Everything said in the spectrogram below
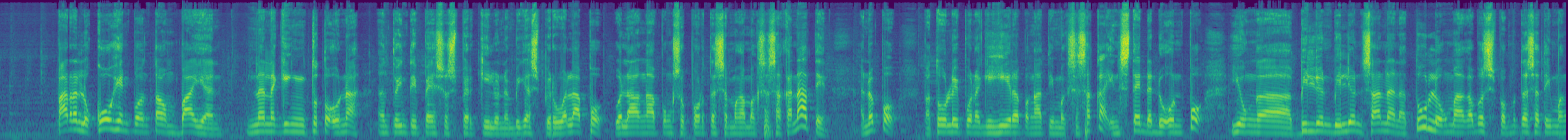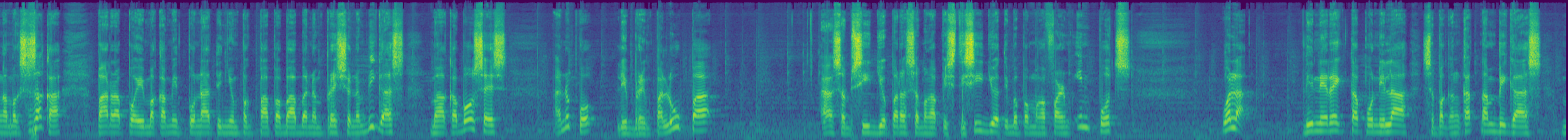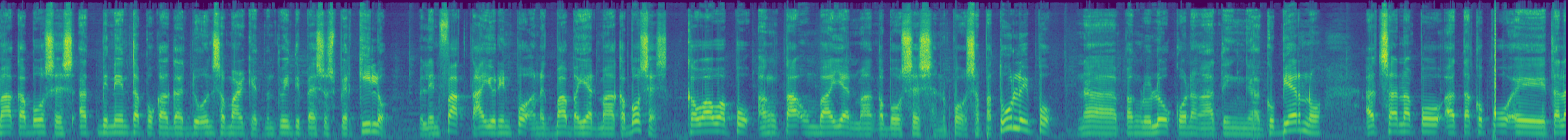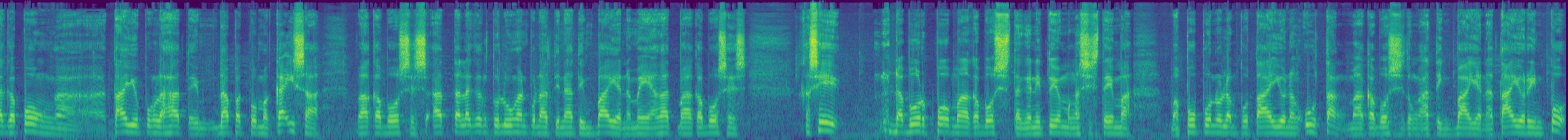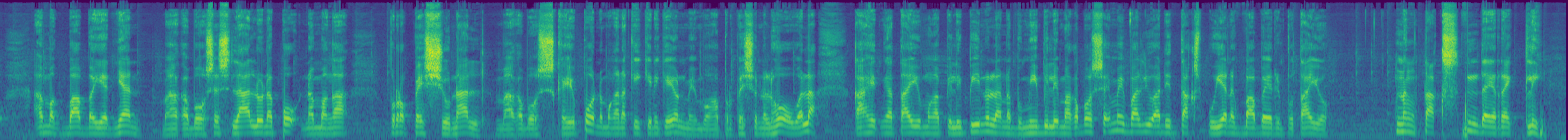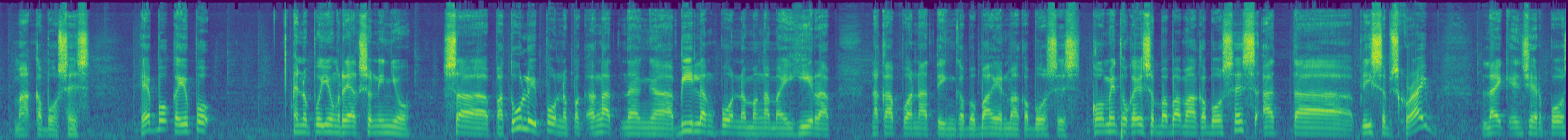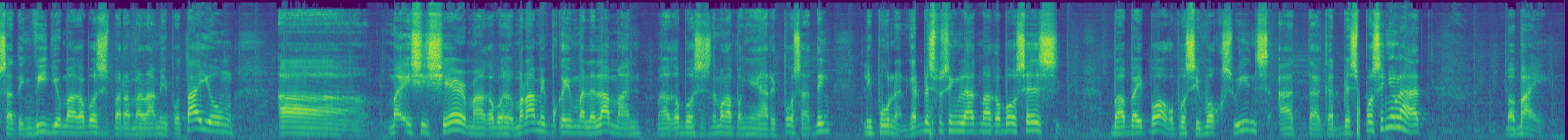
para lukuhin po ang taong bayan na naging totoo na ang 20 pesos per kilo ng bigas. Pero wala po. Wala nga pong suporta sa mga magsasaka natin. Ano po? Patuloy po naghihirap ang ating magsasaka. Instead na doon po yung ah, bilyon-bilyon sana na tulong mga kaboses papunta sa ating mga magsasaka para po ay makamit po natin yung pagpapababa ng presyo ng bigas. Mga kaboses, ano po? Libreng palupa, ah, subsidyo para sa mga pestisidyo at iba pa mga farm inputs, wala. Dinirekta po nila sa pagangkat ng bigas, mga kaboses, at binenta po kagad doon sa market ng 20 pesos per kilo. Well, in fact, tayo rin po ang nagbabayad mga kaboses. Kawawa po ang taong bayan mga kaboses ano po, sa patuloy po na pangluloko ng ating uh, gobyerno at sana po at ako po eh talaga pong ah, tayo pong lahat eh, dapat po magkaisa mga kaboses at talagang tulungan po natin ating bayan na may angat mga kaboses kasi dabor po mga kaboses na ganito yung mga sistema. Mapupuno lang po tayo ng utang mga kaboses itong ating bayan. At tayo rin po ang magbabayad niyan mga kaboses lalo na po ng mga professional mga kaboses kayo po na mga nakikinig kayo may mga professional ho wala. Kahit nga tayo mga Pilipino lang na bumibili mga kaboses eh, may value added tax po yan. Nagbabayad rin po tayo ng tax indirectly mga kaboses eh po kayo po ano po yung reaksyon ninyo sa patuloy po na pag-angat ng ah, bilang po ng mga mahihirap na kapwa nating kababayan mga kaboses. Comment ho kayo sa baba mga kaboses at ah, please subscribe, like and share po sa ating video mga kaboses para marami po tayong uh, ma-share mga kaboses. Marami po kayong malalaman mga kaboses na mga pangyayari po sa ating lipunan. God bless po sa inyo lahat mga kaboses. Bye-bye po. Ako po si Vox Wins at ah, God bless po sa inyo lahat. Bye-bye.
